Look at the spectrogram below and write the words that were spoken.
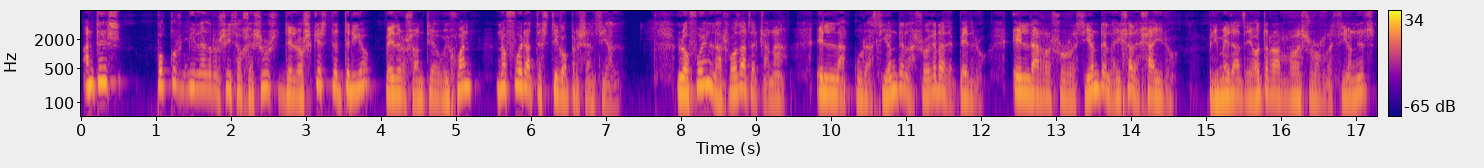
Antes, pocos milagros hizo Jesús de los que este trío, Pedro, Santiago y Juan, no fuera testigo presencial. Lo fue en las bodas de Caná, en la curación de la suegra de Pedro, en la resurrección de la hija de Jairo, primera de otras resurrecciones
